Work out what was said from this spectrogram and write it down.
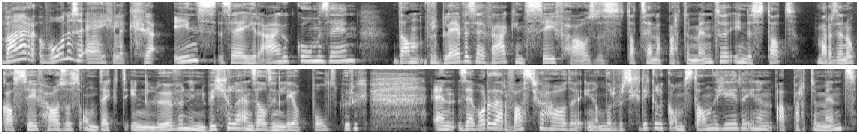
Waar wonen ze eigenlijk? Ja, eens zij hier aangekomen zijn, dan verblijven zij vaak in safe houses. Dat zijn appartementen in de stad maar er zijn ook al safehouses ontdekt in Leuven, in Wichelen en zelfs in Leopoldsburg. En zij worden daar vastgehouden in, onder verschrikkelijke omstandigheden in een appartement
